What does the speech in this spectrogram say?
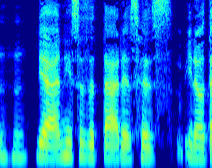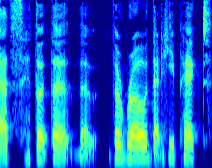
Mm-hmm. Yeah, and he says that that is his, you know, that's the, the the the road that he picked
